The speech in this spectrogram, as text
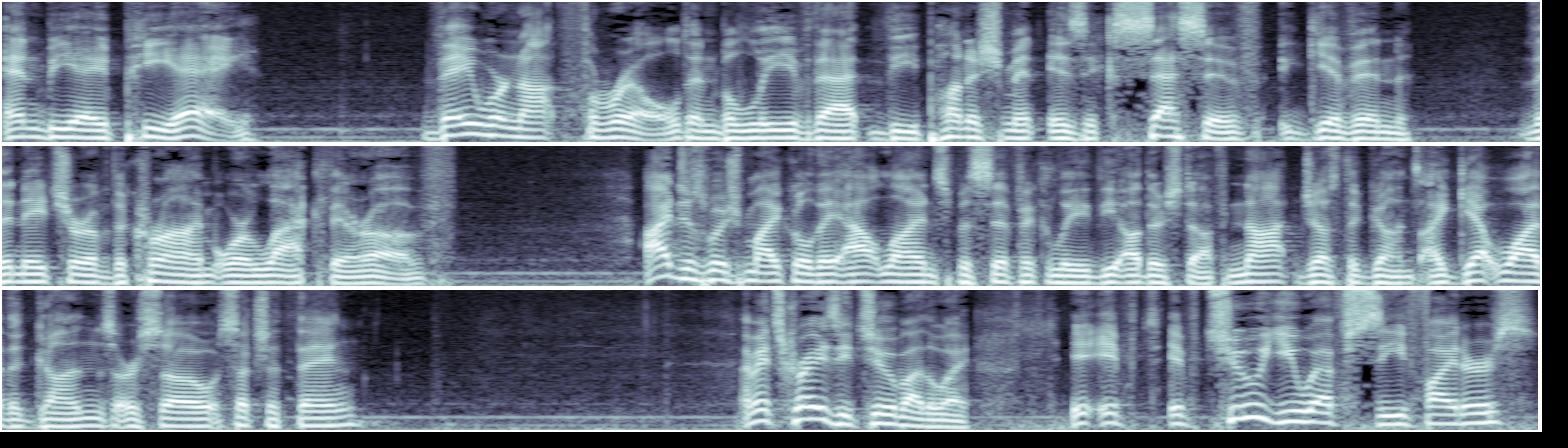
NBA PA. They were not thrilled and believe that the punishment is excessive given the nature of the crime or lack thereof. I just wish, Michael, they outlined specifically the other stuff, not just the guns. I get why the guns are so such a thing. I mean, it's crazy too. By the way, if if two UFC fighters,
